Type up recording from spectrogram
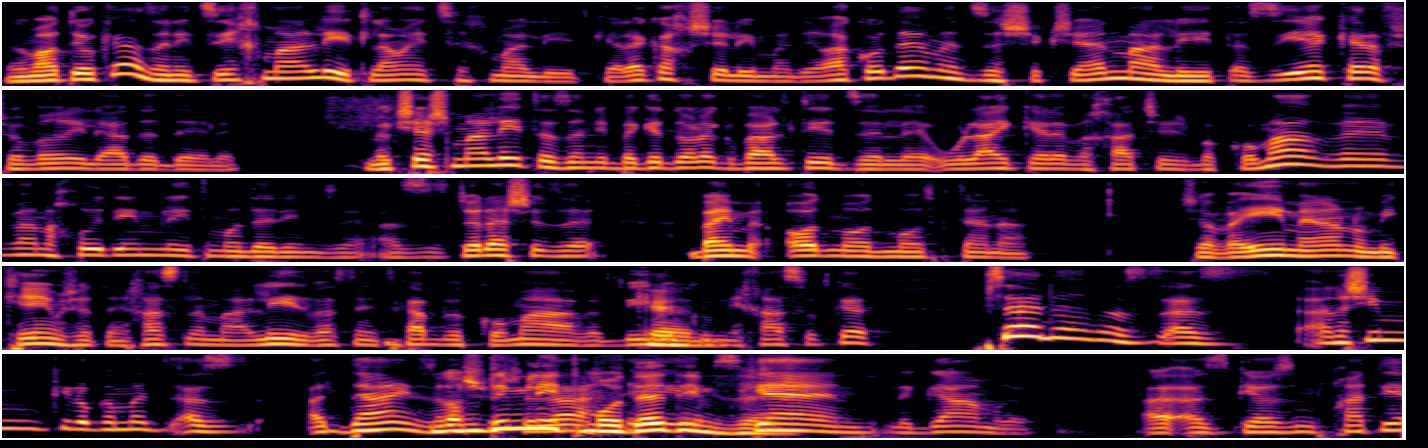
אז אמרתי, אוקיי, אז אני צריך מעלית. למה אני צריך מעלית? כי הלקח שלי מהדירה הקודמת זה שכשאין מעלית, אז יהיה כלב שעובר לי ליד הדלת. וכשיש מעלית, אז אני בגדול הגבלתי את זה לאולי כלב אחד שיש בקומה, ו- ואנחנו יודעים להתמודד עם זה. אז אתה יודע שזה בעיה מאוד מאוד מאוד קטנה. עכשיו, האם אין לנו מקרים שאתה נכנס למעלית, ואז אתה נתקע בקומה, ובדיוק כן. נכנס עוד כלב, בסדר, אז, אז אנשים כאילו גם, אז עדיין זה משהו לומדים להתמודד הכי, עם זה. כן, לגמרי. אז כי אז מבחינתי,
